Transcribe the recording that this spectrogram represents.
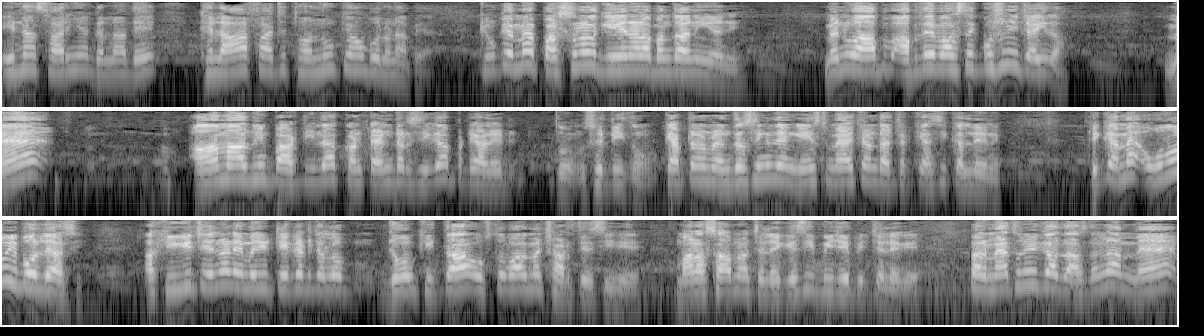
ਇਹਨਾਂ ਸਾਰੀਆਂ ਗੱਲਾਂ ਦੇ ਖਿਲਾਫ ਅੱਜ ਤੁਹਾਨੂੰ ਕਿਉਂ ਬੋਲਣਾ ਪਿਆ? ਕਿਉਂਕਿ ਮੈਂ ਪਰਸਨਲ ਗੇਨ ਵਾਲਾ ਬੰਦਾ ਨਹੀਂ ਆ ਜੀ। ਮੈਨੂੰ ਆਪ ਆਪਦੇ ਵਾਸਤੇ ਕੁਝ ਨਹੀਂ ਚਾਹੀਦਾ। ਮੈਂ ਆਮ ਆਦਮੀ ਪਾਰਟੀ ਦਾ ਕੰਟੈਂਡਰ ਸੀਗਾ ਪਟਿਆਲੇ ਤੋਂ ਸਿਟੀ ਤੋਂ। ਕੈਪਟਨ ਅਮਰਿੰਦਰ ਸਿੰਘ ਦੇ ਅਗੇਂਸਟ ਮੈਂ ਝੰਡਾ ਚੱਕਿਆ ਸੀ ਇਕੱਲੇ ਨੇ। ਠੀਕ ਹੈ ਮੈਂ ਉਦੋਂ ਵੀ ਬੋਲਿਆ ਸੀ ਅਖੀਰ ਚ ਇਹਨਾਂ ਨੇ ਮੇਰੀ ਟਿਕਟ ਚਲੋ ਜੋ ਕੀਤਾ, ਉਸ ਤੋਂ ਬਾਅਦ ਮੈਂ ਛੱਡਤੇ ਸੀ ਇਹ। ਮਾਰਾ ਸਾਹਿਬ ਨਾਲ ਚਲੇ ਗਏ ਸੀ, ਬੀਜੇਪੀ ਚਲੇ ਗਏ। ਪਰ ਮੈਂ ਤੁਹਾਨੂੰ ਇਹ ਗੱਲ ਦੱਸ ਦਿੰਦਾ, ਮੈਂ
